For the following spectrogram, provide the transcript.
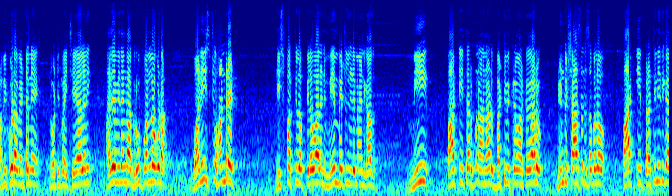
అవి కూడా వెంటనే నోటిఫై చేయాలని అదేవిధంగా గ్రూప్ వన్లో కూడా వన్ ఈస్ టు హండ్రెడ్ నిష్పత్తిలో పిలవాలని మేం పెట్టిన డిమాండ్ కాదు. మీ పార్టీ తరఫున ఆనాడు బట్టి విక్రమార్క గారు నిండు శాసనసభలో పార్టీ ప్రతినిధిగా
